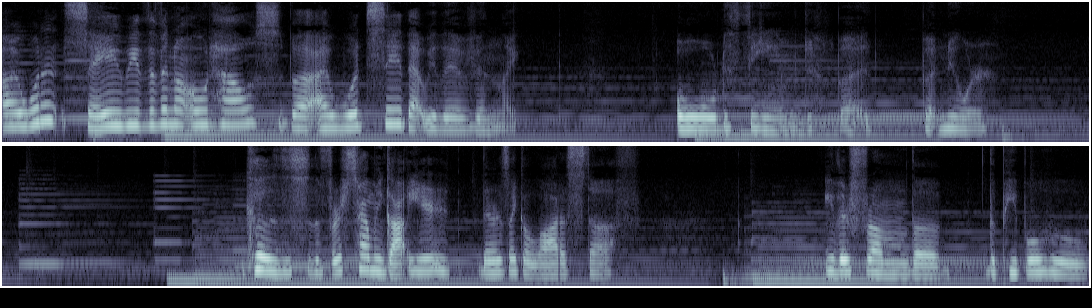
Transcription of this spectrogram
I wouldn't say we live in an old house, but I would say that we live in like old themed, but but newer. Cause the first time we got here, there was like a lot of stuff. Either from the the people who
